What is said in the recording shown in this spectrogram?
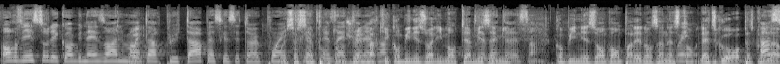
On revient sur les combinaisons alimentaires plus tard parce que c'est un point oui, ça, très, important. Je vais marquer combinaisons alimentaires, mes amis. Combinaisons, on va en parler dans un instant. Let's go, parce qu'on a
